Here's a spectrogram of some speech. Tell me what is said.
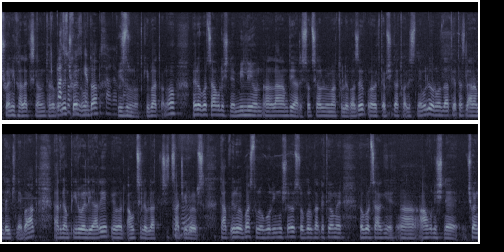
ჩვენი ქალაქის განვითარებაზე ჩვენ უნდა ვიზრუნოთ. კი ბატონო, მე როგორც აღნიშნე, მილიონ ლარამდე არის სოციალური მიმართულებაზე პროექტებში გათვალისწინებული, 50000 ლარამდე იქნება აქ, რადგან პირველი არის აუცილებლად საჭიროებს დაკვირვებას თუ როგორ იმუშავებს, როგორ გაკეთება მე როგორც აღნიშნე ჩვენ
